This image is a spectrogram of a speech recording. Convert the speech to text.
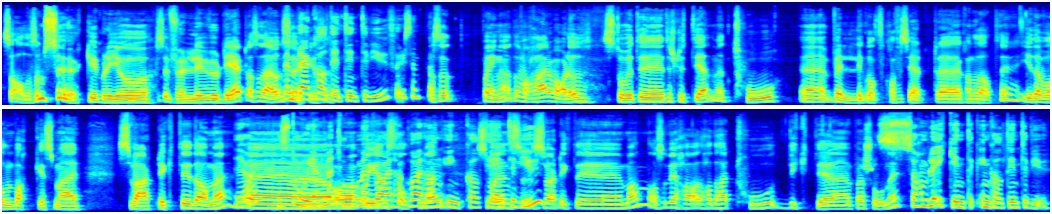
Så Alle som søker, blir jo selvfølgelig vurdert. altså det er jo en Men ble jeg kalt inn til intervju, f.eks.? Altså, poenget er at her var det jo, sto vi til, til slutt igjen med to eh, veldig godt kvalifiserte kandidater. Ida Wolden Bakke, som er svært dyktig dame. Ja, sto igjen med to, eh, og- og men var- var han innkalt til intervju? som er en Svært dyktig mann. Altså, vi hadde her to dyktige personer. Så han ble ikke innkalt til intervju?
